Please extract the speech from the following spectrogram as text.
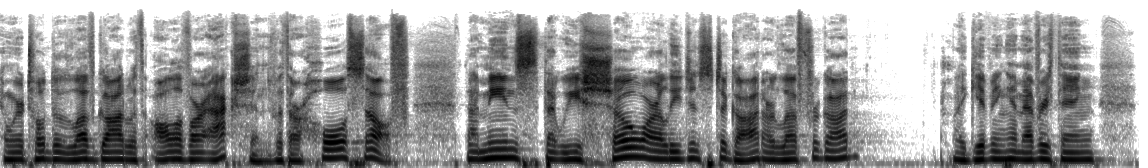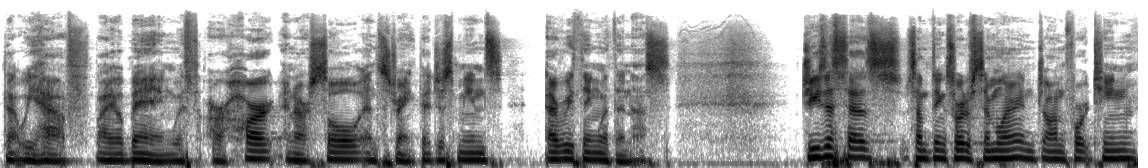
And we're told to love God with all of our actions, with our whole self. That means that we show our allegiance to God, our love for God, by giving Him everything that we have, by obeying with our heart and our soul and strength. That just means everything within us. Jesus says something sort of similar in John 14,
